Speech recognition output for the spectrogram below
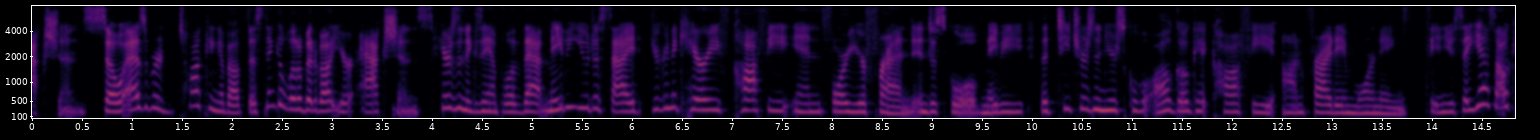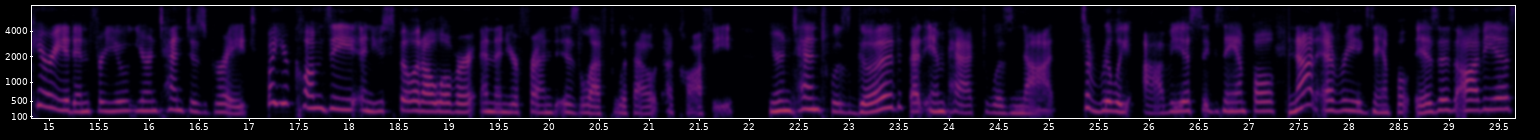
actions. So, as we're talking about this, think a little bit about your actions. Here's an example of that. Maybe you decide you're going to carry coffee in for your friend into school. Maybe the teachers in your school all go get coffee on Friday mornings. And you say, Yes, I'll carry it in for you. Your intent is great, but you're clumsy and you spill it all over, and then your friend is left without a coffee. Your intent was good, that impact was not. It's a really obvious example. Not every example is as obvious.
